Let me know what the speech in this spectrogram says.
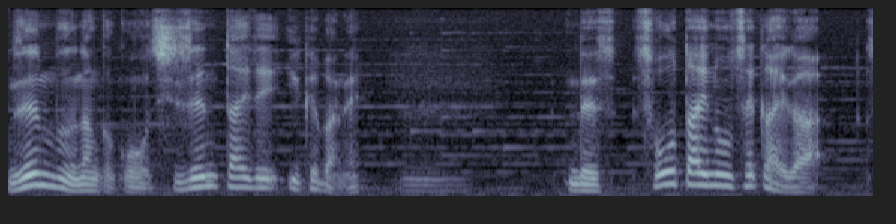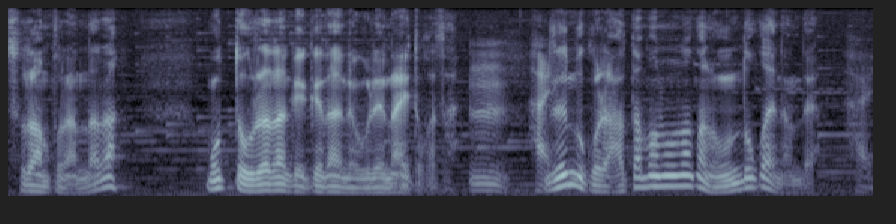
全部なんかこう自然体でいけばね、で相対の世界がスランプなんだなもっと売らなきゃいけないの売れないとかさ、うんはい、全部これ頭の中の運動会なんだよ、はい、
